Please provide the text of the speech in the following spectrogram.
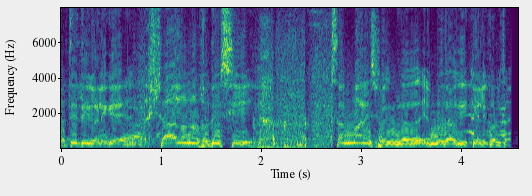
ಅತಿಥಿಗಳಿಗೆ ಶಾಲನ್ನು ಹೊದಿಸಿ ಸನ್ಮಾನಿಸಬೇಕು ಎಂಬುದಾಗಿ ಕೇಳಿಕೊಳ್ತಾರೆ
